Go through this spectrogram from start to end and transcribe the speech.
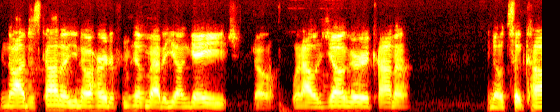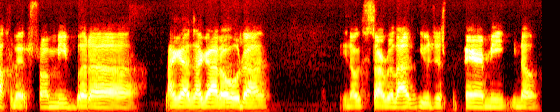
you know, I just kind of you know heard it from him at a young age. You know, when I was younger, it kind of you know took confidence from me. But uh, like as I got older, I, you know, start realizing he was just preparing me, you know,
